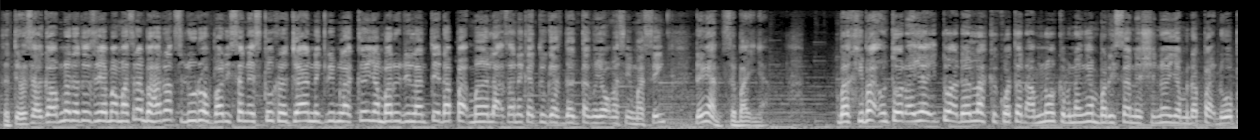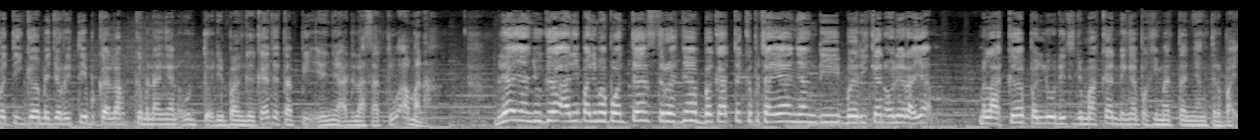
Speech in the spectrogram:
Setiausaha Gubernur Datuk Seri Ahmad Masran berharap seluruh barisan esko kerajaan negeri Melaka yang baru dilantik dapat melaksanakan tugas dan tanggungjawab masing-masing dengan sebaiknya. Berkhidmat untuk rakyat itu adalah kekuatan UMNO kemenangan Barisan Nasional yang mendapat 2 per 3 majoriti bukanlah kemenangan untuk dibanggakan tetapi ianya adalah satu amanah. Beliau yang juga ahli Parlimen Pontian seterusnya berkata kepercayaan yang diberikan oleh rakyat Melaka perlu diterjemahkan dengan perkhidmatan yang terbaik.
